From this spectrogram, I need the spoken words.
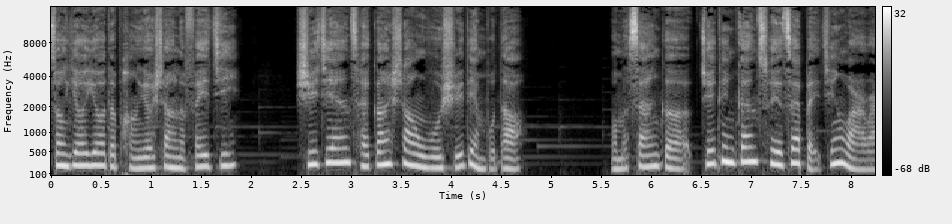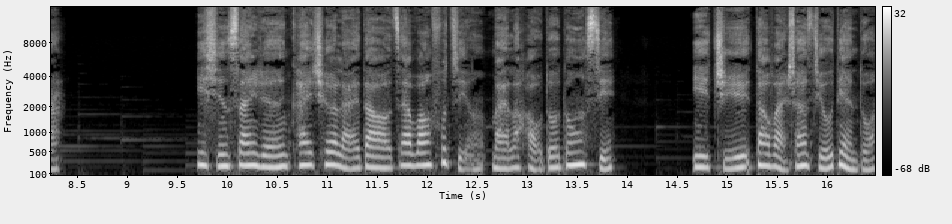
送悠悠的朋友上了飞机，时间才刚上午十点不到，我们三个决定干脆在北京玩玩。一行三人开车来到在王府井买了好多东西，一直到晚上九点多，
